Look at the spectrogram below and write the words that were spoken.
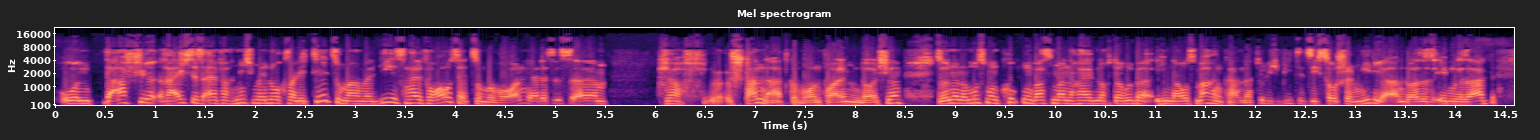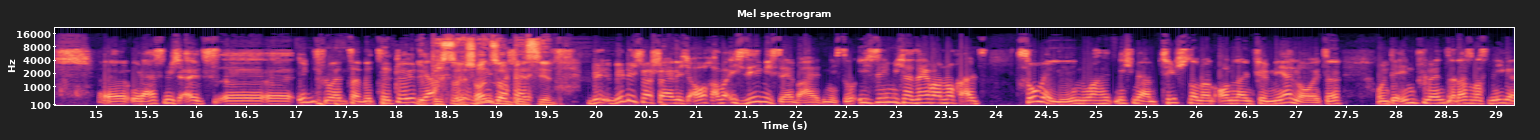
Und dafür reicht es einfach nicht mehr nur Qualität zu machen, weil die ist halt Voraussetzung geworden. Ja, das ist ähm, ja, Standard geworden, vor allem in Deutschland, sondern da muss man gucken, was man halt noch darüber hinaus machen kann. Natürlich bietet sich Social Media an, du hast es eben gesagt, äh, oder hast mich als äh, äh, Influencer betitelt. Du bist ja schon bin ich so ein wahrscheinlich- bisschen. Bin, ich wahrscheinlich auch, aber ich sehe mich selber halt nicht so. Ich sehe mich ja selber noch als Sommelier, nur halt nicht mehr am Tisch, sondern online für mehr Leute. Und der Influencer, das, was die,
